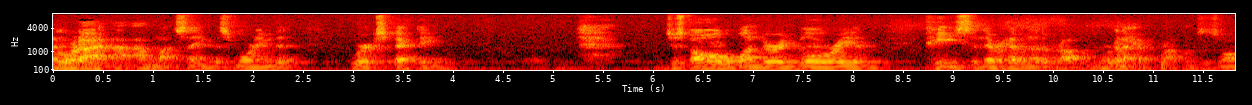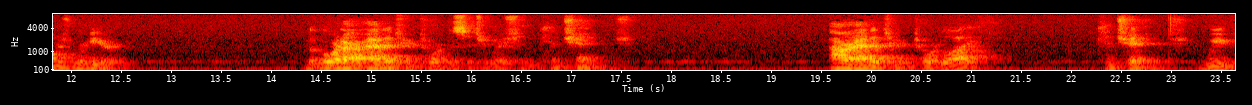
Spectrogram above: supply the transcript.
And Lord, I, I, I'm not saying this morning that we're expecting just all wonder and glory and peace and never have another problem. We're going to have problems as long as we're here. But Lord, our attitude toward the situation can change. Our attitude toward life can change. We've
